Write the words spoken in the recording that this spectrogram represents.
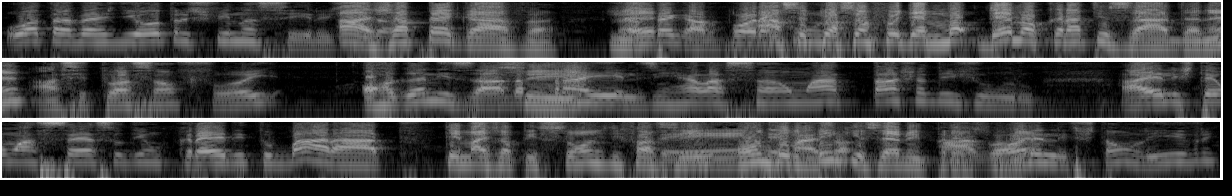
ou através de outras financeiras. Ah, então, já pegava. Já né? pegava. Porém, a situação com... foi demo democratizada, né? A situação foi organizada para eles em relação à taxa de juro Aí eles têm um acesso de um crédito barato. Tem mais opções de fazer tem, onde tem eles bem quiser o empréstimo. Agora né? eles estão livres.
